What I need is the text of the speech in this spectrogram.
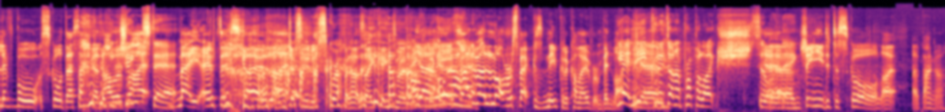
Liverpool scored their second. I was jinxed like, it. mate, if this goes know, like, Jessy's been scrapping outside Kingsman. after yeah, the well, game. I'd have had a lot of respect because Niamh could have come over and been like, Yeah, Niamh Yeah. could have done a proper like shh sort of thing. She needed to score like a banger.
